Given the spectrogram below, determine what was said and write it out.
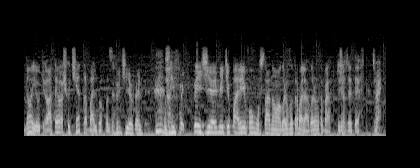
Não, eu, eu até acho que eu tinha trabalho pra fazer no dia, velho. Aí foi meio-dia, aí meio-dia eu parei, vou almoçar. Não, agora eu vou trabalhar, agora eu vou trabalhar. Do José Death. Vai.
